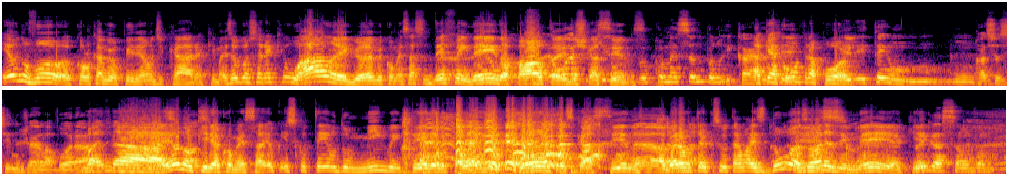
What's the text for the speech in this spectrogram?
eu não vou colocar minha opinião de cara aqui, mas eu gostaria que o Alan Egami começasse defendendo a pauta aí Eu dos acho que, cassinos. começando pelo Ricardo. Aqui é contrapor. Ele tem um, um raciocínio já elaborado. Mas, ah, eu não fácil. queria começar. Eu escutei o domingo inteiro ele falando contra os cassinos. Não. Agora eu vou ter que escutar mais duas Isso. horas e meia aqui. Pregação, vamos.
